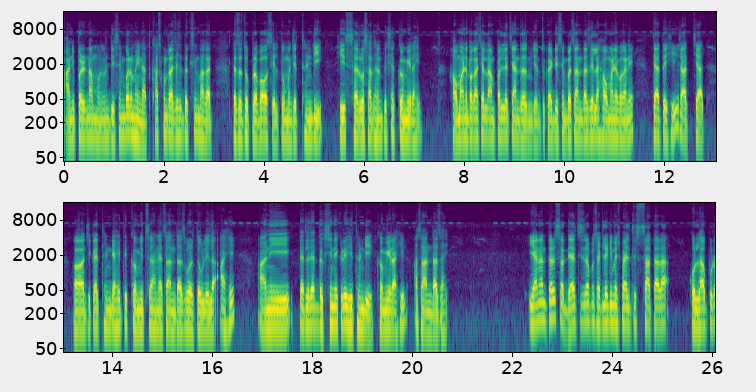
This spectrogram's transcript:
आणि परिणाम म्हणून डिसेंबर महिन्यात खास करून राज्याच्या दक्षिण भागात त्याचा जो प्रभाव असेल तो म्हणजे थंडी ही सर्वसाधारणपेक्षा कमी राहील. हवामान विभागाच्या लांबपल्ल्याचे अंदाज म्हणजे जो काही डिसेंबरचा अंदाज दिला आहे हवामान विभागाने त्यातही राज्यात जी काही थंडी आहे ती कमीच राहण्याचा अंदाज वर्तवलेला आहे. आणि त्यातल्या त्यात दक्षिणेकडे ही थंडी कमी राहील असा अंदाज आहे. यानंतर सध्याची जर आपण सॅटेलाईट इमेज पाहिली तर सातारा कोल्हापूर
